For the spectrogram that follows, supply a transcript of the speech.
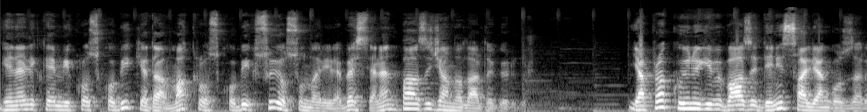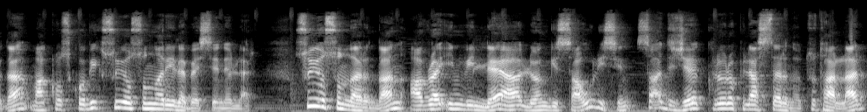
genellikle mikroskobik ya da makroskobik su yosunları ile beslenen bazı canlılarda görülür. Yaprak kuyunu gibi bazı deniz salyangozları da makroskobik su yosunları ile beslenirler. Su yosunlarından Avrainvillea longisaulis'in sadece kloroplastlarını tutarlar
